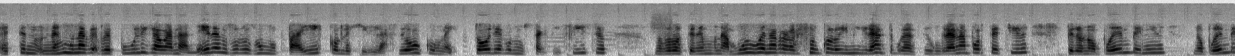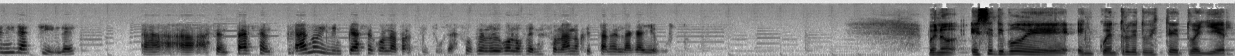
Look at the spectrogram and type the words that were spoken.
este no es una república bananera, nosotros somos un país con legislación, con una historia, con un sacrificio. Nosotros tenemos una muy buena relación con los inmigrantes porque han sido un gran aporte a Chile, pero no pueden venir, no pueden venir a Chile a, sentarse al plano y limpiarse con la partitura. Eso se lo digo a los venezolanos que están en la calle Gusto. Bueno, ese tipo de encuentro que tuviste tú ayer,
